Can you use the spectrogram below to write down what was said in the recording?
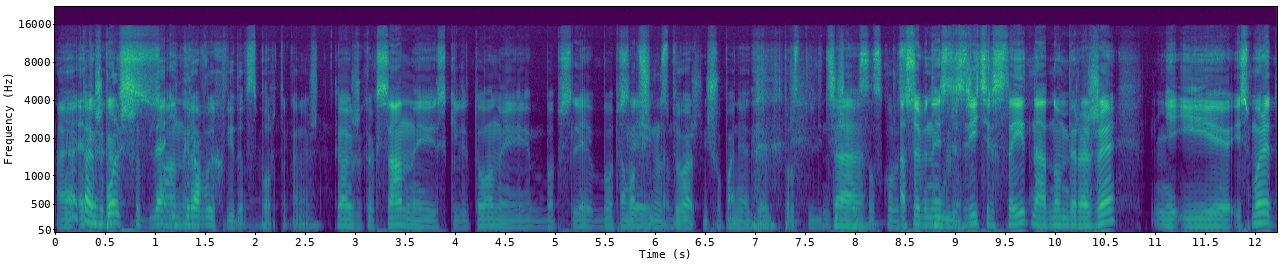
Э, Ну, Это так же, больше для Анной. игровых видов спорта, конечно. Так же, как санны, и скелетон, и бобслей. Там бобслей, вообще не там. успеваешь ничего понять, да? Просто летишь со скоростью Особенно если зритель стоит на одном вираже и, и, смотрит,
